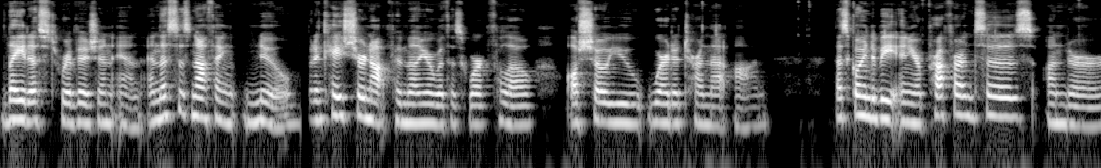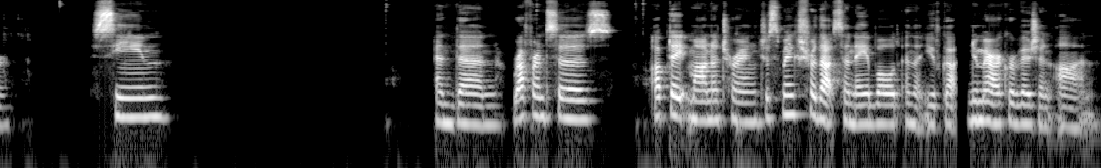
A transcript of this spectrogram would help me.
latest revision in. And this is nothing new, but in case you're not familiar with this workflow, I'll show you where to turn that on. That's going to be in your preferences under scene, and then references, update monitoring, just make sure that's enabled and that you've got numeric revision on.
